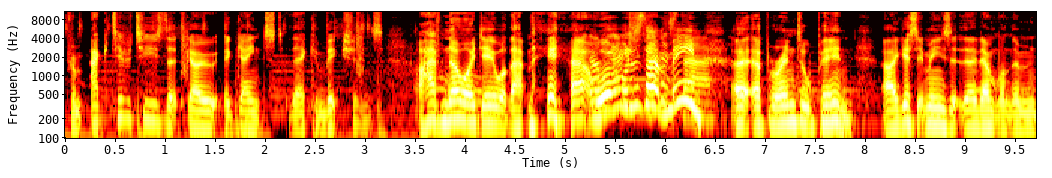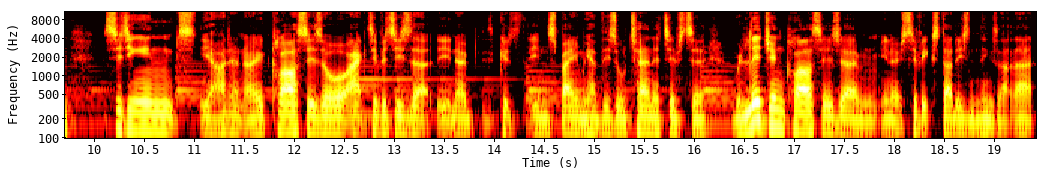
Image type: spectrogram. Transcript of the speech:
from activities that go against their convictions. I have no idea what that means. what, what, does that mean? A, a, parental pin. I guess it means that they don't want them sitting in, yeah, I don't know, classes or activities that you know. Because in Spain we have these alternatives to religion classes, um, you know, civic studies and things like that,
